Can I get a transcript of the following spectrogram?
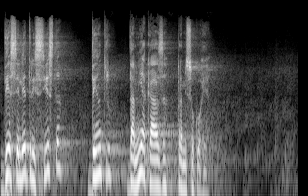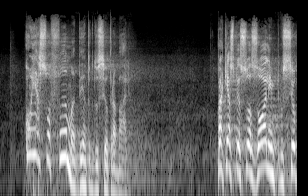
desse eletricista dentro da minha casa para me socorrer. Qual é a sua fama dentro do seu trabalho? para que as pessoas olhem para o seu,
